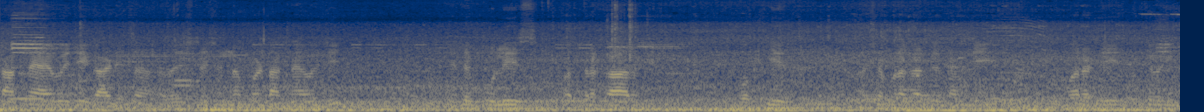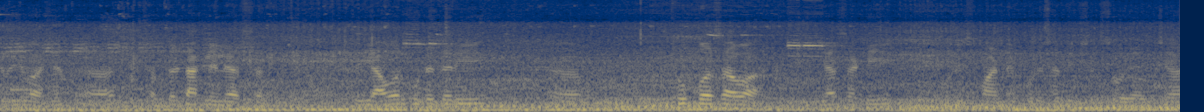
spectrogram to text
टाकण्याऐवजी गाडीचा रजिस्ट्रेशन नंबर टाकण्याऐवजी तिथे पोलीस पत्रकार वकील अशा प्रकारचे त्यांनी मराठी किंवा इंग्रजी भाषेत शब्द टाकलेले असतात. तर यावर कुठेतरी खूप बसावा यासाठी पोलीस मांडणे पोलीस अधीक्षक सो यांच्या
